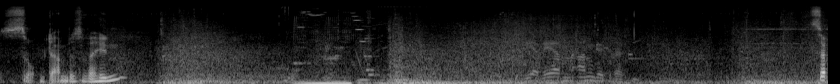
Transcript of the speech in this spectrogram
So, da müssen wir hin. Wir werden angegriffen. Zapp.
